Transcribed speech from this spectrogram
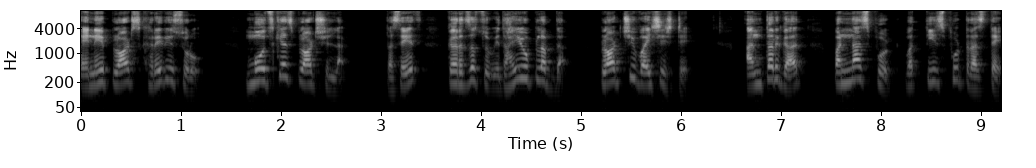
एन ए प्लॉट्स खरेदी सुरू मोजकेच प्लॉट शिल्लक तसेच कर्ज सुविधाही उपलब्ध प्लॉटची वैशिष्ट्ये अंतर्गत पन्नास फूट व तीस फूट रस्ते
